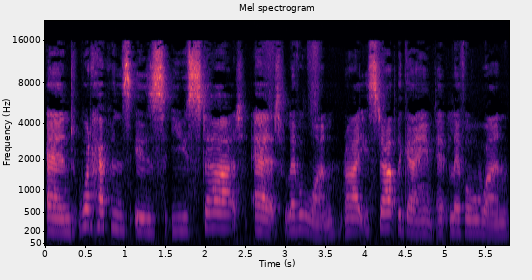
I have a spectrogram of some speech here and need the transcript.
and what happens is you start at level one, right? You start the game at level one.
